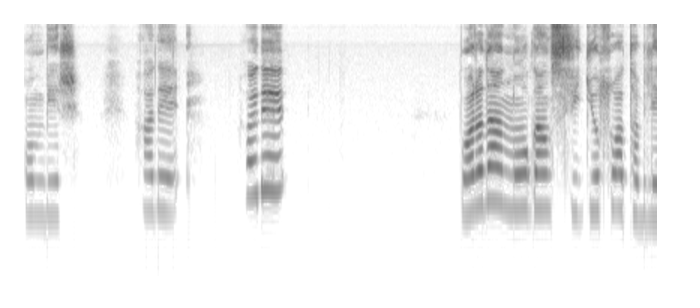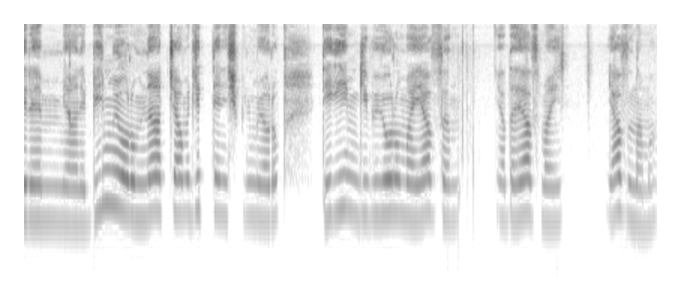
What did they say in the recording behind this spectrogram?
11. Hadi. Hadi. Bu arada No Guns videosu atabilirim. Yani bilmiyorum ne atacağımı cidden hiç bilmiyorum. Dediğim gibi yoruma yazın. Ya da yazmayın. Yazın ama.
